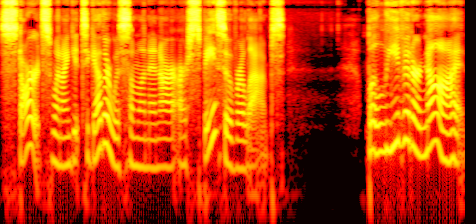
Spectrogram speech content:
starts when I get together with someone and our, our space overlaps. Believe it or not,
